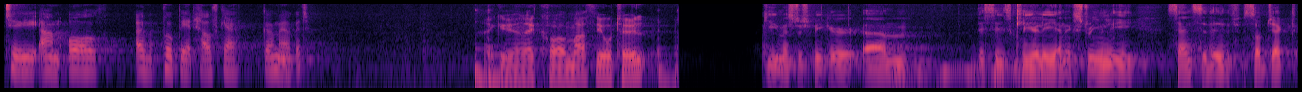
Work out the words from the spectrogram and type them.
to um, all appropriate healthcare. Go raibh maith agat. Thank you. And I call Matthew O'Toole. Thank you, Mr. Speaker. Um, this is clearly an extremely sensitive subject,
